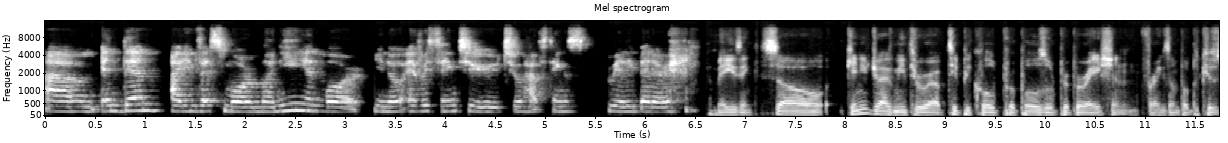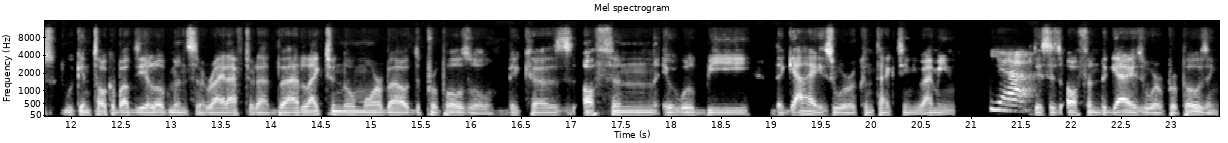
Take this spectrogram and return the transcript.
Um, and then I invest more money and more, you know, everything to to have things really better. Amazing. So, can you drive me through a typical proposal preparation, for example? Because we can talk about the elopements right after that, but I'd like to know more about the proposal because often it will be the guys who are contacting you. I mean, yeah this is often the guys who are proposing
